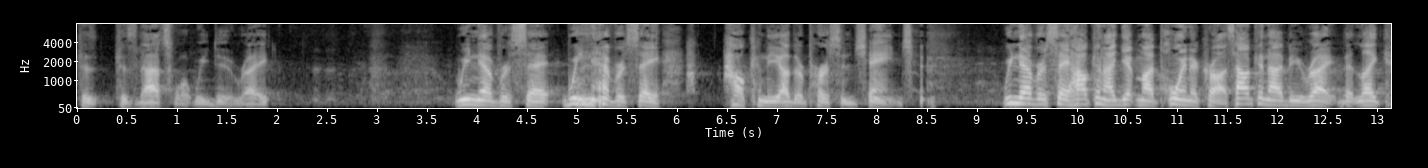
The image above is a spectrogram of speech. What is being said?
Because that's what we do, right? We never say, we never say, how can the other person change? We never say, how can I get my point across? How can I be right? But like,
